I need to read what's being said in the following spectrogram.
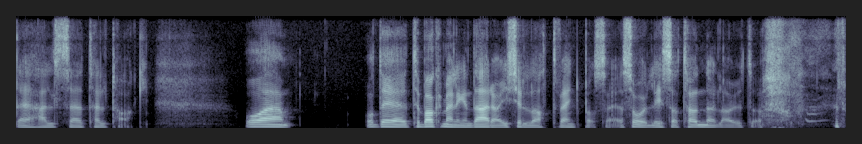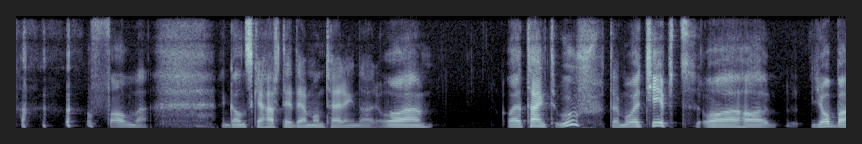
Det er helsetiltak. Og, uh, og det, tilbakemeldingen der har ikke latt vente på seg. Jeg så Lisa Tønne la ut. Faen meg. Ganske heftig demontering der. Og, uh, og jeg tenkte uff, det må være kjipt å ha jobba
